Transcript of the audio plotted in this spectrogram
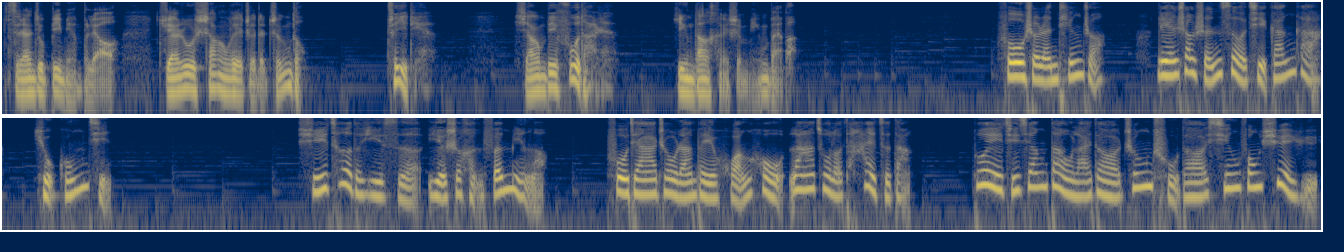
自然就避免不了。”卷入上位者的争斗，这一点，想必傅大人应当很是明白吧？傅舍人听着，脸上神色既尴尬又恭敬。徐策的意思也是很分明了：傅家骤然被皇后拉做了太子党，对即将到来的争储的腥风血雨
